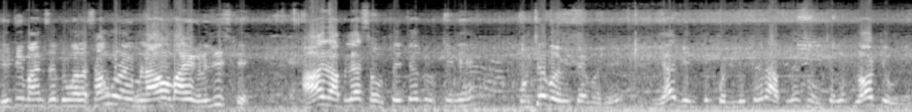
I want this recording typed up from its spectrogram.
किती माणसं तुम्हाला सांगू नये नाव माझ्याकडे दिसते. आज आपल्या संस्थेच्या दृष्टीने पुढच्या भविष्यामध्ये या भिंती पडली तर आपल्या संस्थेला प्लॉट येऊ नये.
